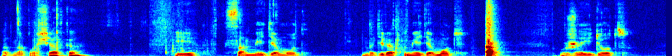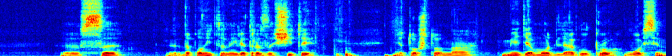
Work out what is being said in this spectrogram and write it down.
одна площадка и сам медиамод. На девятку медиамод уже идет э, с э, дополнительной ветрозащитой. Не то что на Media Mod для GoPro 8.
